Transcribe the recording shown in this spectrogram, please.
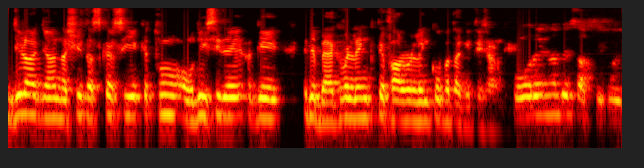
ਜਿਹੜਾ ਜਾਂ ਨਸ਼ੀ ਤਸਕਰ ਸੀ ਇਹ ਕਿੱਥੋਂ ਆਉਂਦੀ ਸੀ ਤੇ ਅੱਗੇ ਇਹਦੇ ਬੈਕਵਰਡ ਲਿੰਕ ਤੇ ਫਾਰਵਰਡ ਲਿੰਕ ਉਹ ਪਤਾ ਕੀਤੇ ਜਾਣਗੇ। ਹੋਰ ਇਹਨਾਂ ਦੇ ਸਾਥੀ ਕੋਈ?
